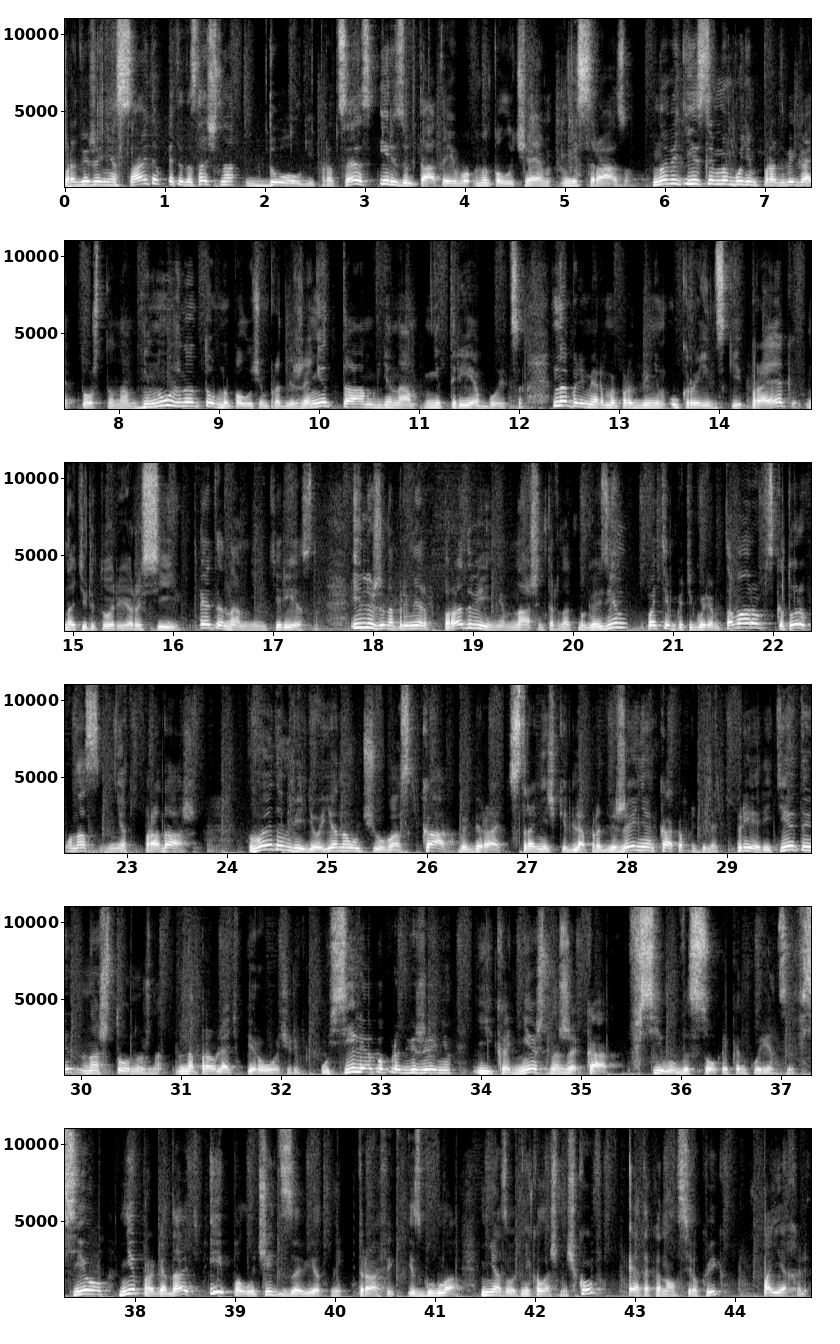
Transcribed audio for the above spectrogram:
Продвижение сайтов это достаточно долгий процесс и результаты его мы получаем не сразу. Но ведь если мы будем продвигать то, что нам не нужно, то мы получим продвижение там, где нам не требуется. Например, мы продвинем украинский проект на территории России. Это нам не интересно. Или же, например, продвинем наш интернет-магазин по тем категориям товаров, с которых у нас нет продаж. В этом видео я научу вас, как выбирать странички для продвижения, как определять приоритеты, на что нужно направлять в первую очередь усилия по продвижению и, конечно же, как в силу высокой конкуренции в SEO не прогадать и получить заветный трафик из Гугла. Меня зовут Николай Шмычков, это канал SEO Quick. Поехали!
